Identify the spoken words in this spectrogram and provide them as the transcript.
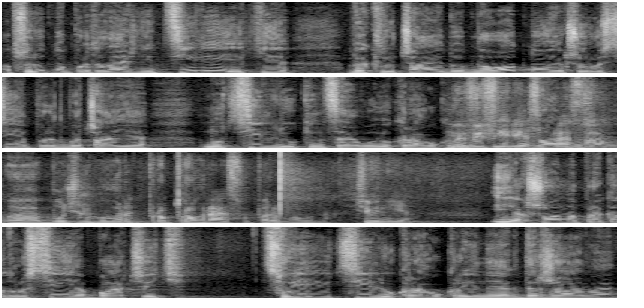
абсолютно протилежні цілі, які виключають одна одного. Якщо Росія передбачає ну ціллю кінцевою краху Ми в ефірі Еспресо. Е, Бучин говорить про прогрес у перемовинах. Чи він є? І якщо, наприклад, Росія бачить своєю ціллю крах України як держави,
